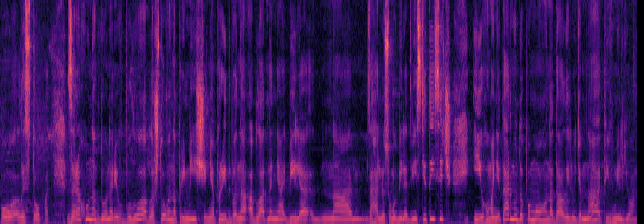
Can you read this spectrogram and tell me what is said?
по листопад. За рахунок донорів було облаштовано приміщення, придбано обладнання біля на загальну суму біля 200 тисяч, і гуманітарну допомогу надали людям на півмільйона.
